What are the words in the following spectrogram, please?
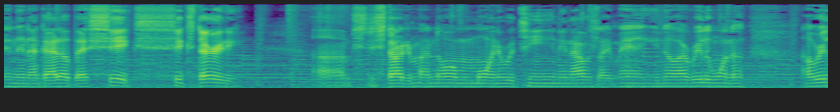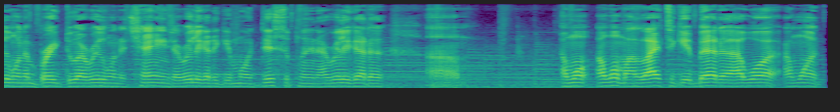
and then I got up at six, six thirty. Um, just started my normal morning routine, and I was like, man, you know, I really want to, I really want to break through. I really want to change. I really got to get more disciplined. I really got to, um, I want, I want my life to get better. I want, I want,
